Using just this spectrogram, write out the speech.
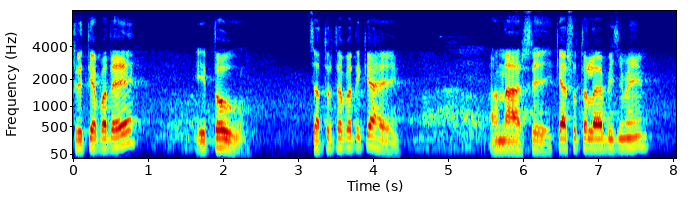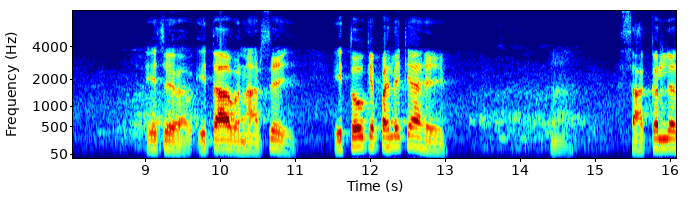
तृतीय पद है इतो। चतुर्थ पद क्या है? अनार से क्या सूत्र लगा बीच में? एच इता अनार से इतो के पहले क्या है? हाँ। साकल्य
